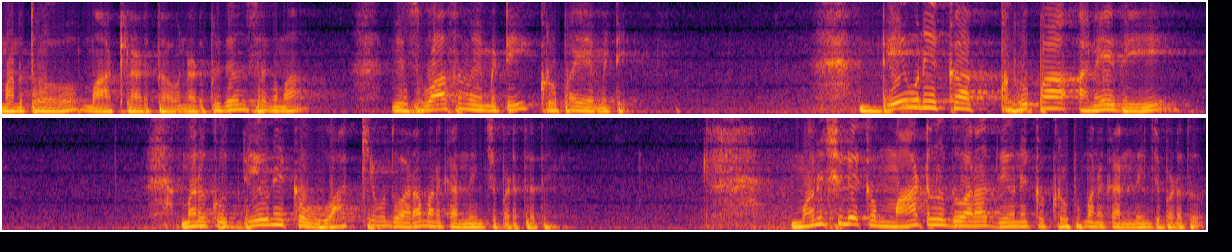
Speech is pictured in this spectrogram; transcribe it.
మనతో మాట్లాడుతూ ఉన్నాడు. ప్రదేశ విశ్వాసం ఏమిటి? కృప ఏమిటి? దేవుని యొక్క కృప అనేది మనకు దేవుని యొక్క వాక్యం ద్వారా మనకు అందించబడుతుంది. మనుషుల యొక్క మాటల ద్వారా దేవుని యొక్క కృప మనకు అందించబడదు.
